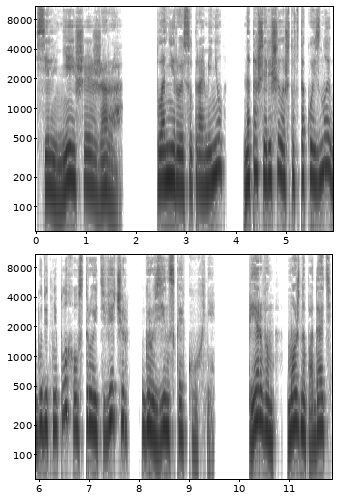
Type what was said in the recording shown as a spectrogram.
сильнейшая жара. Планируя с утра меню, Наташа решила, что в такой зной будет неплохо устроить вечер грузинской кухни. Первым можно подать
